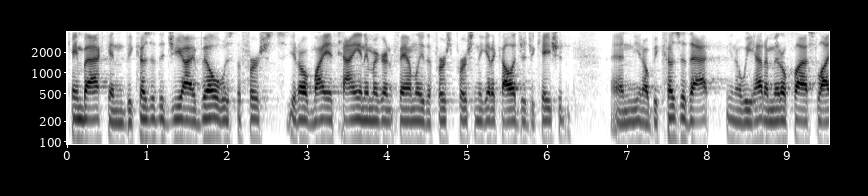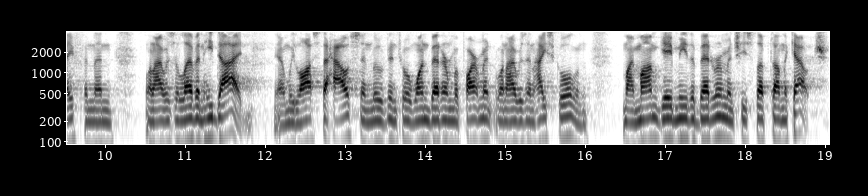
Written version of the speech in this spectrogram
came back, and because of the GI Bill, was the first, you know, my Italian immigrant family, the first person to get a college education. And, you know, because of that, you know, we had a middle class life. And then when I was 11, he died. And we lost the house and moved into a one bedroom apartment when I was in high school. And my mom gave me the bedroom and she slept on the couch.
